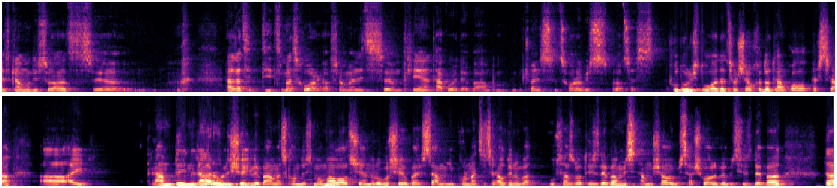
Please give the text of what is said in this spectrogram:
ეს გამოდის რაღაც რაღაცი დიდმას ხო არ გავს, რომელიც მთლიანად აკვირდება ჩვენს ცხოვრების პროცესს. ფუტურისტულადაც რო შევხედოთ ამ ყველაფერს რა, აი რამდენ რა როლი შეიძლება ამას კონდეს მომავალში? ანუ როგორ შეიძლება ეს ამ ინფორმაციის რაოდენობა უსაზღროდ იზრდება მისი დამუშავების საშუალებებიც იზრდება და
